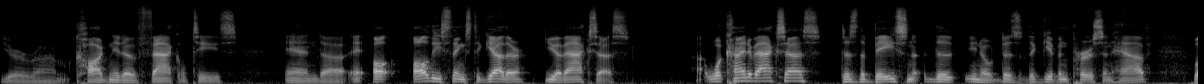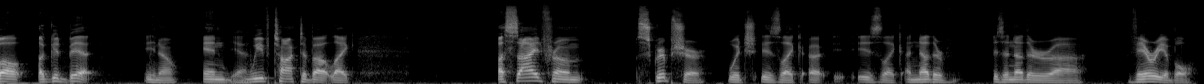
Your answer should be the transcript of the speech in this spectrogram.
your um, cognitive faculties, and, uh, and all all these things together, you have access. Uh, what kind of access does the base the you know does the given person have? Well, a good bit, you know, and Yeah. we've talked about like aside from scripture which is like a, is like another is another uh, variable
